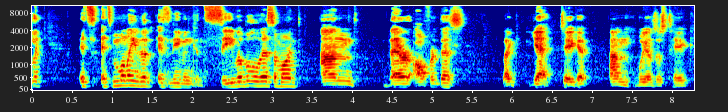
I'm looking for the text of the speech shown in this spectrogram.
like, it's it's money that isn't even conceivable. This amount, and they're offered this. Like, yeah, take it, and we'll just take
